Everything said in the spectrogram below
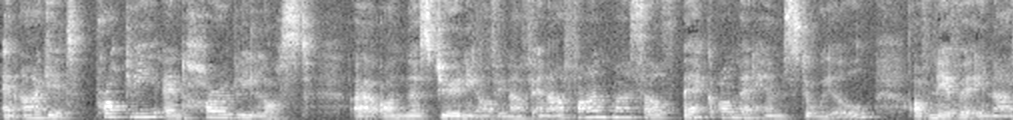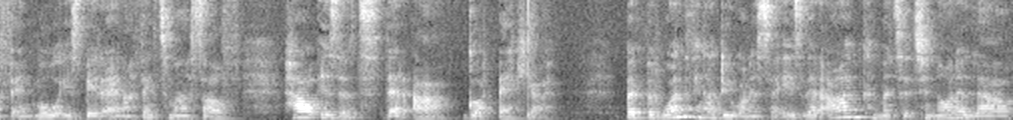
and I get properly and horribly lost. Uh, on this journey of enough, and I find myself back on that hamster wheel of never enough and more is better. And I think to myself, how is it that I got back here? But, but one thing I do want to say is that I'm committed to not allow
